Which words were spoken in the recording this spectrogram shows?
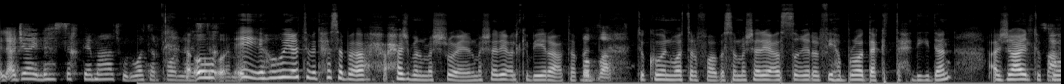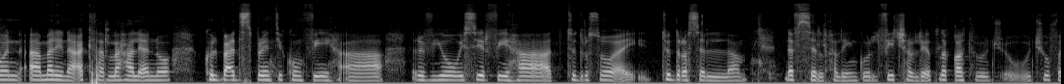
ال agile لها استخدامات وال waterfall لها استخدامات اي هو يعتمد حسب حجم المشروع يعني المشاريع الكبيرة أعتقد بالضبط. تكون waterfall بس المشاريع الصغيرة اللي فيها product تحديدا agile تكون صح. مرنة أكثر لها لأنه كل بعد sprint يكون فيه review ويصير فيها تدرسوا تدرس نفس خلينا نقول ال feature اللي أطلقت وتشوف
